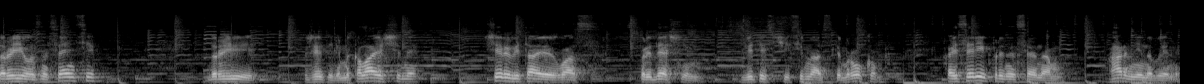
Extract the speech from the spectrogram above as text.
Дорогі вознесенці, дорогі жителі Миколаївщини, щиро вітаю вас з прийдешнім 2017 роком. Хай цей рік принесе нам гарні новини,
